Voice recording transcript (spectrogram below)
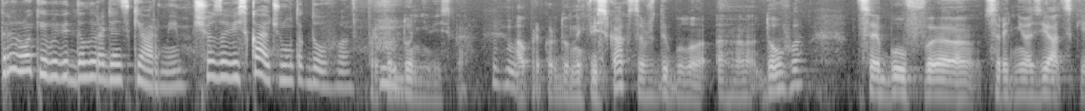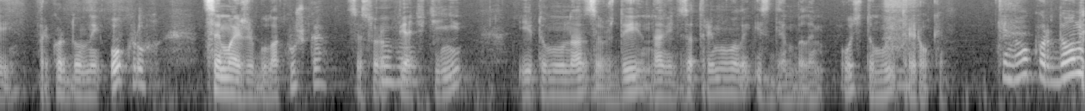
Три роки ви віддали радянській армії. Що за війська і чому так довго? прикордонні війська. А в прикордонних військах завжди було е, довго. Це був е, середньоазіатський прикордонний округ, це майже була кушка, це 45 в тіні. І тому нас завжди навіть затримували із дембелем. Ось тому і три роки. Кіно, кордон.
